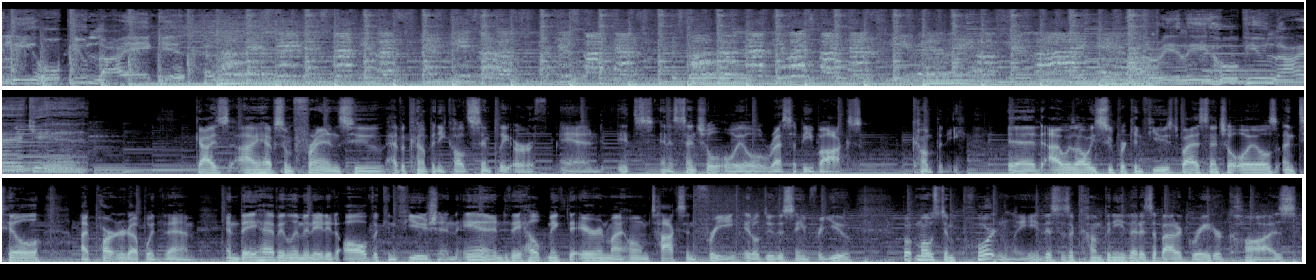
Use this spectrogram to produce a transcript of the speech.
Guys, I have some friends who have a company called Simply Earth, and it's an essential oil recipe box company. And I was always super confused by essential oils until I partnered up with them. And they have eliminated all the confusion and they help make the air in my home toxin free. It'll do the same for you. But most importantly, this is a company that is about a greater cause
